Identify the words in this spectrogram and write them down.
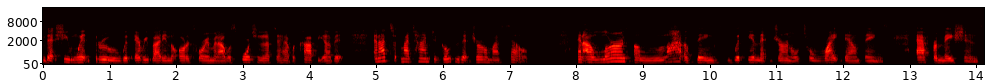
that she went through with everybody in the auditorium. And I was fortunate enough to have a copy of it. And I took my time to go through that journal myself. And I learned a lot of things within that journal to write down things, affirmations.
